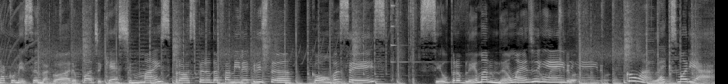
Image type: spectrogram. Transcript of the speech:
Tá começando agora o podcast mais próspero da família cristã. Com vocês, seu problema não é dinheiro. Com Alex Moriá.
